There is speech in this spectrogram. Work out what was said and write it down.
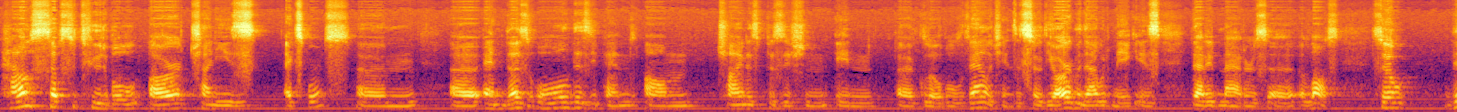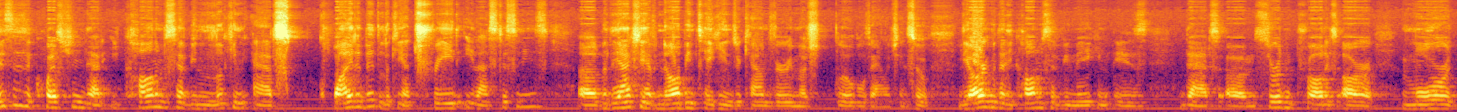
how substitutable are Chinese exports? Um, uh, and does all this depend on China's position in uh, global value chains? And so the argument I would make is that it matters uh, a lot. So this is a question that economists have been looking at quite a bit, looking at trade elasticities, uh, but they actually have not been taking into account very much global value chains. So the argument that economists have been making is that um, certain products are more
